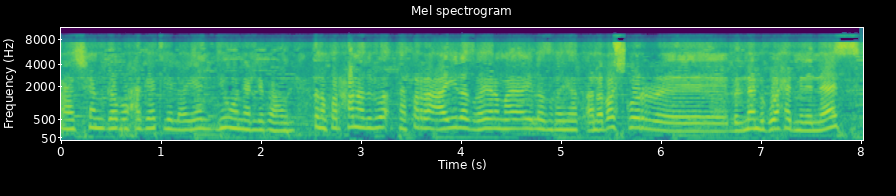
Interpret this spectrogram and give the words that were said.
عشان جابوا حاجات للعيال دي وأنا اللي بعولها أنا فرحانة دلوقتي. أفرع عيلة صغيرة معايا عيلة صغيرة. أنا بشكر آه، برنامج واحد من الناس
